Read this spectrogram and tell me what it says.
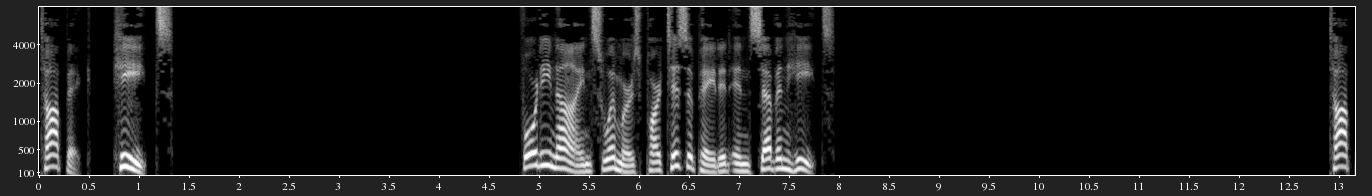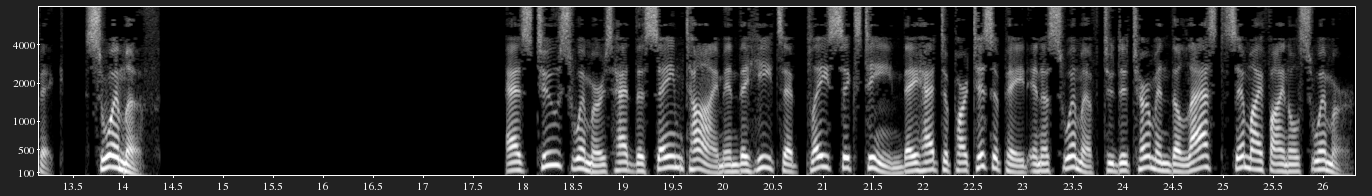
Topic. Heats. 49 swimmers participated in 7 heats. Topic. Swim-off As two swimmers had the same time in the heats at place 16 they had to participate in a swim-off to determine the last semifinal swimmer.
